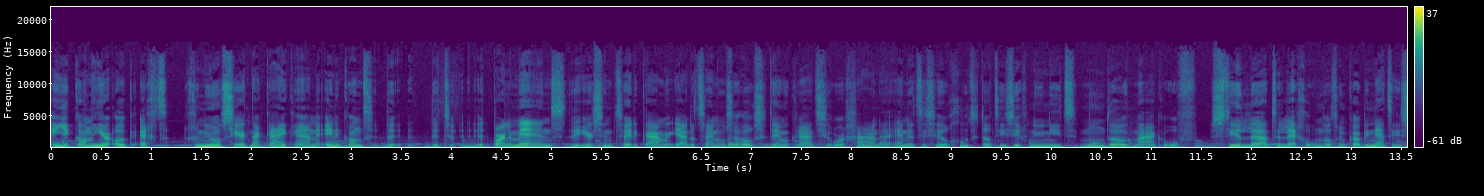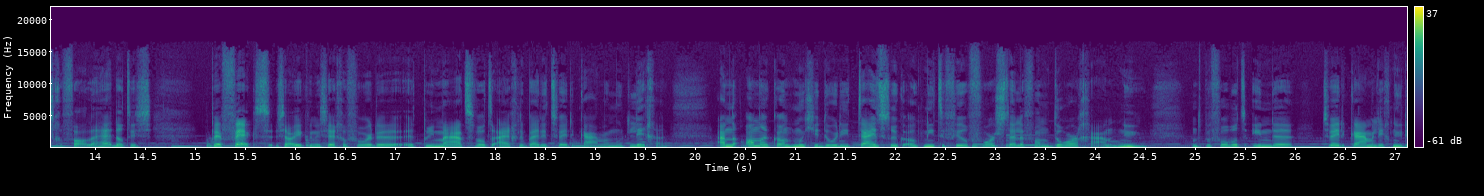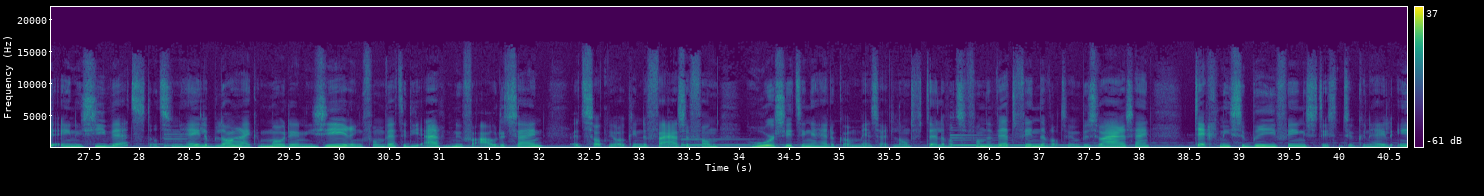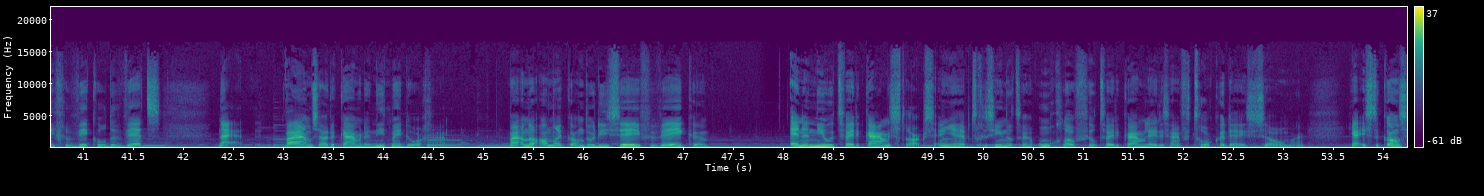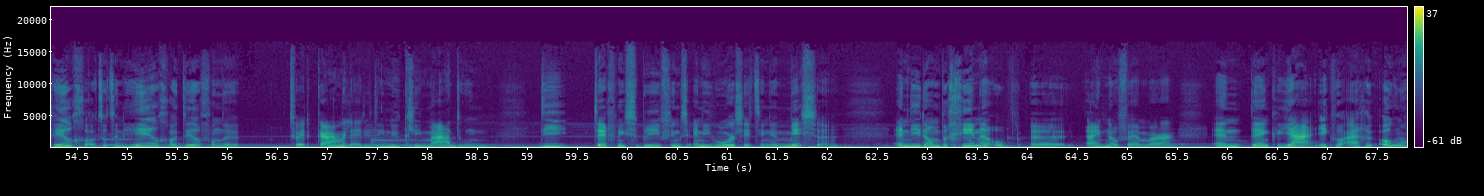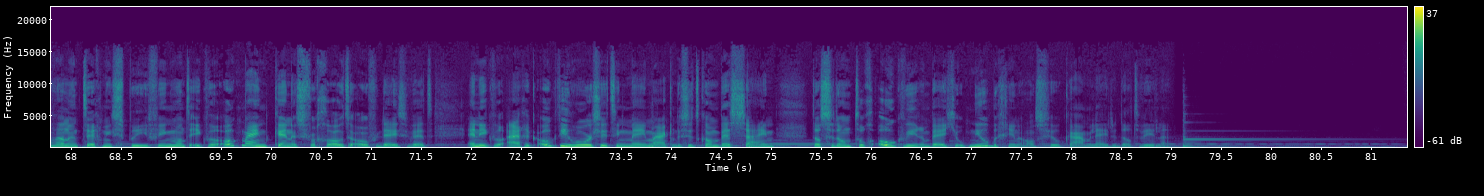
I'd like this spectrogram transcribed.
En je kan hier ook echt genuanceerd naar kijken. Aan de ene kant de, de, het parlement, de Eerste en de Tweede Kamer, ja, dat zijn onze hoogste democratische organen. En het is heel goed dat die zich nu niet monddood maken of stil laten leggen omdat een kabinet is gevallen. Hè? Dat is perfect, zou je kunnen zeggen, voor de, het primaat wat eigenlijk bij de Tweede Kamer moet liggen. Aan de andere kant moet je door die tijdsdruk ook niet te veel voorstellen van doorgaan nu. Want bijvoorbeeld in de Tweede Kamer ligt nu de Energiewet. Dat is een hele belangrijke modernisering van wetten die eigenlijk nu verouderd zijn. Het zat nu ook in de fase van hoorzittingen. Dan komen mensen uit het land vertellen wat ze van de wet vinden, wat hun bezwaren zijn. Technische briefings. Het is natuurlijk een hele ingewikkelde wet. Nou ja, waarom zou de Kamer er niet mee doorgaan? Maar aan de andere kant, door die zeven weken en een nieuwe Tweede Kamer straks. En je hebt gezien dat er ongelooflijk veel Tweede Kamerleden zijn vertrokken deze zomer. Ja, is de kans heel groot dat een heel groot deel van de Tweede Kamerleden die nu klimaat doen, die technische briefings en die hoorzittingen missen. En die dan beginnen op uh, eind november. En denken, ja, ik wil eigenlijk ook nog wel een technische briefing. Want ik wil ook mijn kennis vergroten over deze wet. En ik wil eigenlijk ook die hoorzitting meemaken. Dus het kan best zijn dat ze dan toch ook weer een beetje opnieuw beginnen als veel Kamerleden dat willen.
